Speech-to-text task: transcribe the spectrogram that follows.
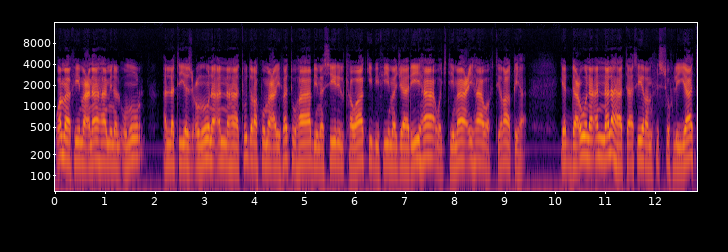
وما في معناها من الأمور التي يزعمون أنها تدرك معرفتها بمسير الكواكب في مجاريها واجتماعها وافتراقها. يدعون أن لها تأثيرا في السفليات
